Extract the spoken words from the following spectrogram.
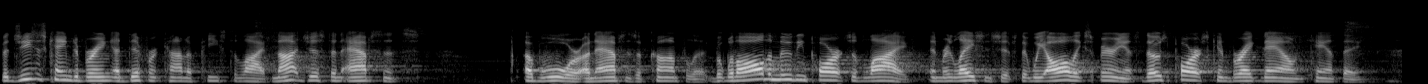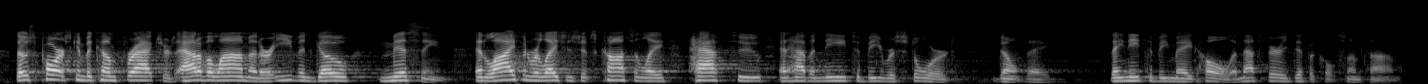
But Jesus came to bring a different kind of peace to life, not just an absence of war, an absence of conflict, but with all the moving parts of life and relationships that we all experience, those parts can break down, can't they? Those parts can become fractures, out of alignment, or even go missing. And life and relationships constantly have to and have a need to be restored, don't they? They need to be made whole, and that's very difficult sometimes.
